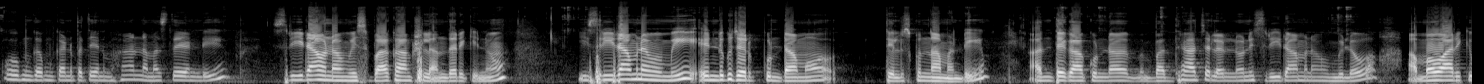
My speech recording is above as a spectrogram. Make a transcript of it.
ఓం గం గణపతి నమ. నమస్తే అండి. శ్రీరామనవమి శుభాకాంక్షలు అందరికీను ఈ శ్రీరామనవమి ఎందుకు జరుపుకుంటామో తెలుసుకుందామండి. అంతేకాకుండా భద్రాచలంలోని శ్రీరామనవమిలో అమ్మవారికి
